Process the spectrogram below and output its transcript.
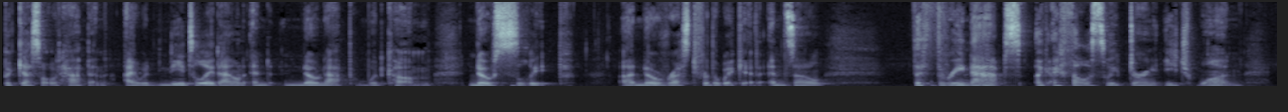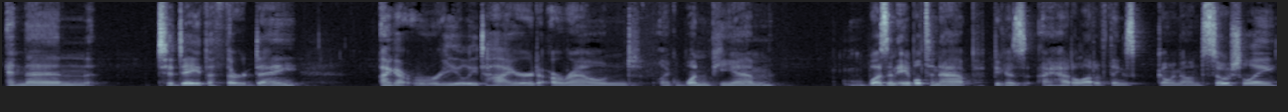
But guess what would happen? I would need to lay down and no nap would come, no sleep, uh, no rest for the wicked. And so the three naps, like I fell asleep during each one. And then today, the third day, I got really tired around like 1 p.m. Wasn't able to nap because I had a lot of things going on socially.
